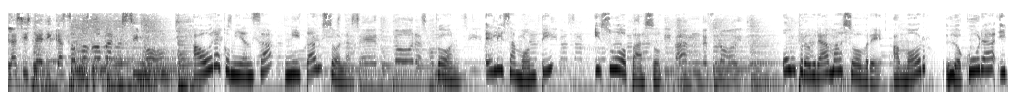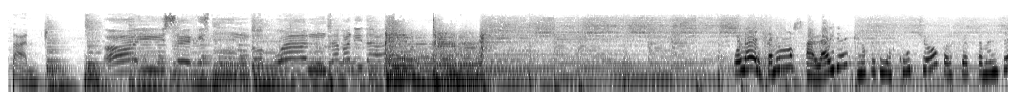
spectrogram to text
Las histéricas somos lo máximo. Ahora comienza Ni tan sola con Elisa Monti y su opaso. Un programa sobre amor, locura y pan. Ay, mundo, cuánta vanidad. Hola, estamos al aire. No sé si me escucho perfectamente.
